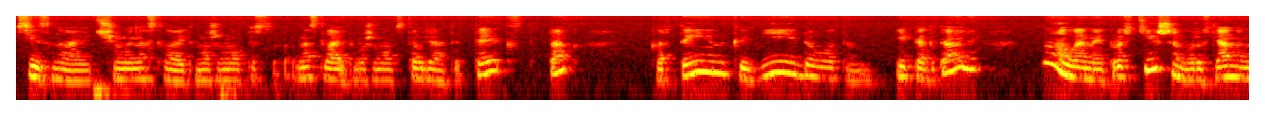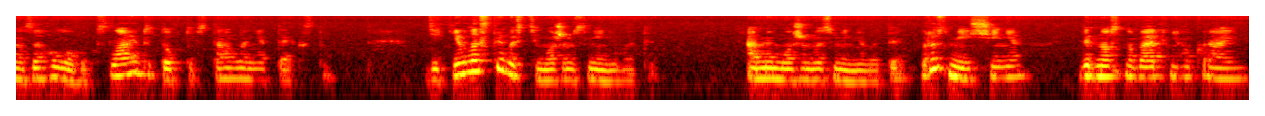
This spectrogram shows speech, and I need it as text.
Всі знають, що ми на слайд можемо на слайд можемо вставляти текст, так? картинки, відео там, і так далі. Ну, але найпростіше ми розглянемо заголовок слайду, тобто вставлення тексту. Які властивості можемо змінювати? А ми можемо змінювати розміщення відносно верхнього краю,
